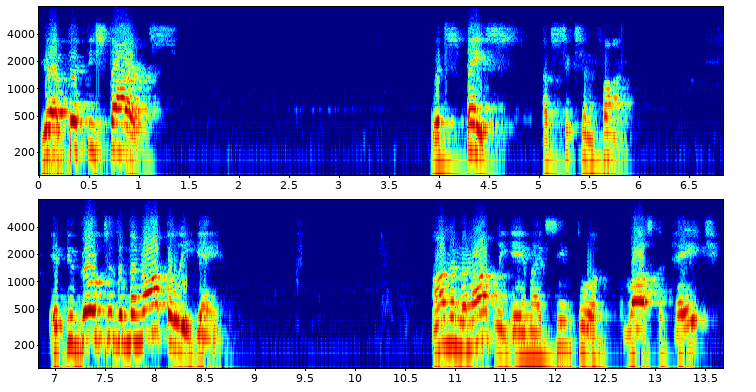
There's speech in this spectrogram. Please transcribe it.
You have 50 stars with space of 6 and 5. If you go to the Monopoly game, on the Monopoly game, I seem to have lost a page,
